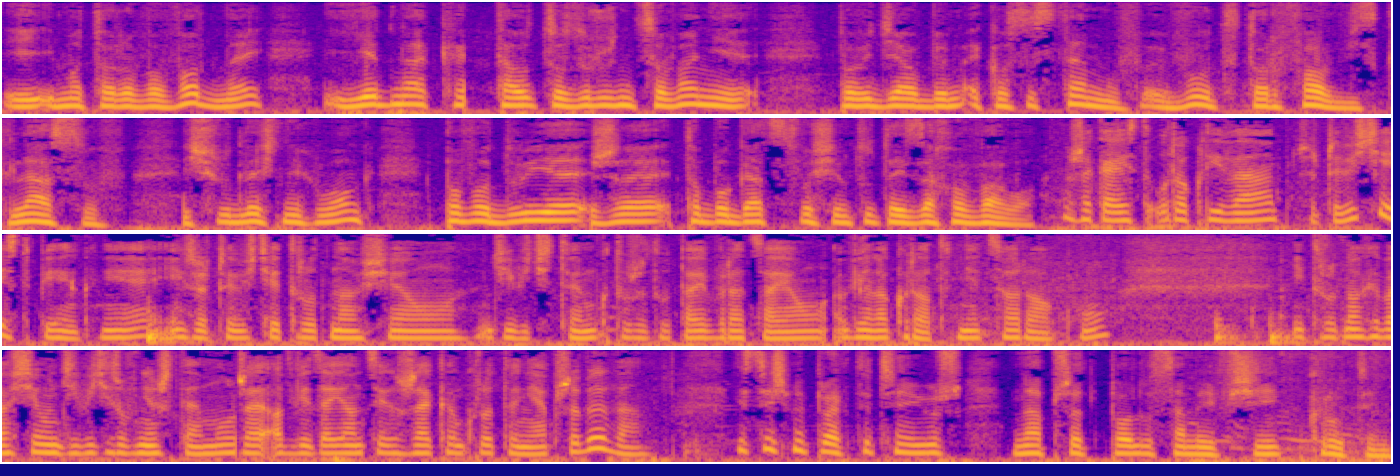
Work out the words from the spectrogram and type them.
i motorowo-wodnej, jednak to, to zróżnicowanie powiedziałbym, ekosystemów, wód, torfowisk, lasów, śródleśnych łąk powoduje, że to bogactwo się tutaj zachowało. Rzeka jest urokliwa, rzeczywiście jest pięknie i rzeczywiście trudno się dziwić tym, którzy tutaj wracają wielokrotnie co roku. I trudno chyba się dziwić również temu, że odwiedzających rzekę Krutynia przybywa. Jesteśmy praktycznie już na przedpolu samej wsi Krutyń.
